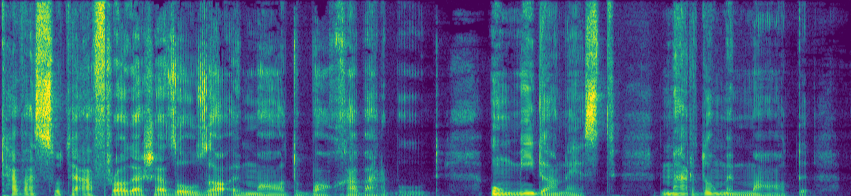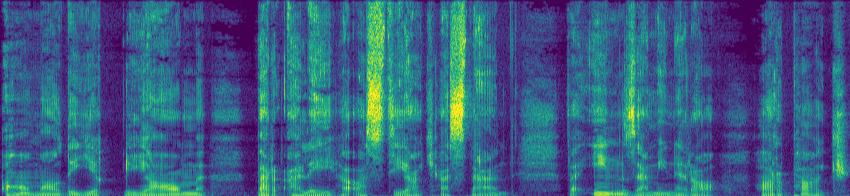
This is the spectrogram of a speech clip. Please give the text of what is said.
توسط افرادش از اوضاع ماد با خبر بود. او می‌دانست مردم ماد آماده قیام بر علیه آستیاک هستند و این زمینه را هارپاک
